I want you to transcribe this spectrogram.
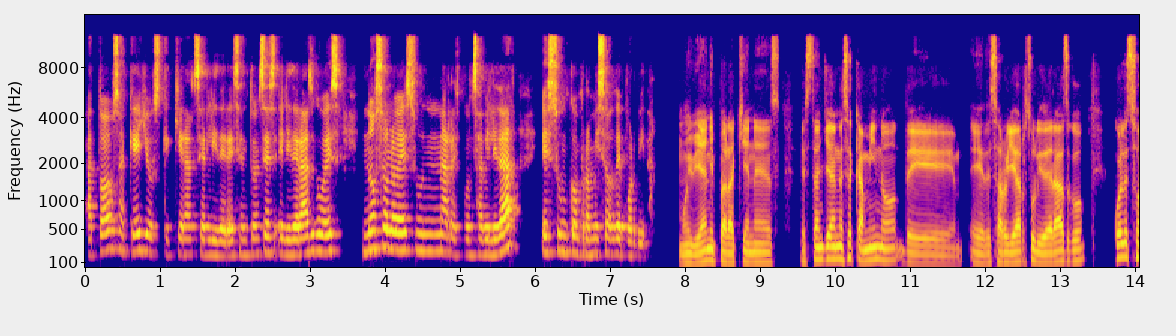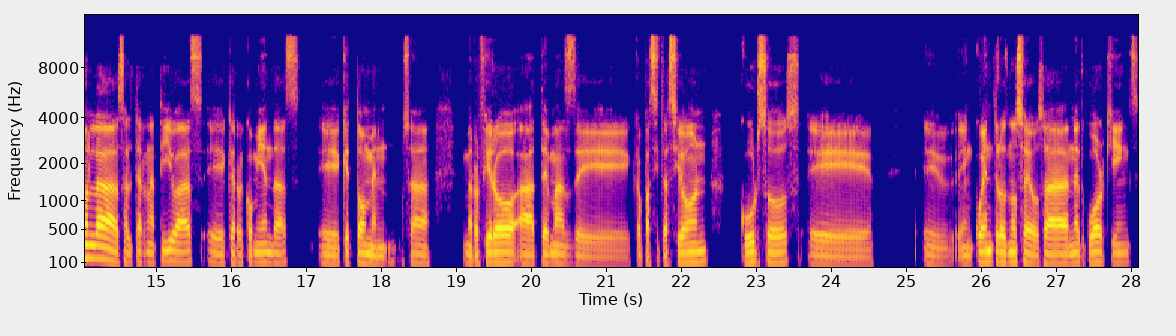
a todos aquellos que quieran ser líderes. Entonces, el liderazgo es no solo es una responsabilidad, es un compromiso de por vida. Muy bien, y para quienes están ya en ese camino de eh, desarrollar su liderazgo, ¿cuáles son las alternativas eh, que recomiendas eh, que tomen? O sea, me refiero a temas de capacitación, cursos, encuentros, no sé, o sea, networkings.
